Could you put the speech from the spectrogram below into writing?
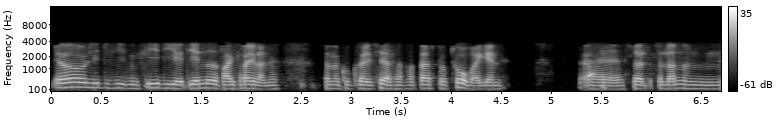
Jo, lige præcis. Man kan sige, de, de ændrede faktisk reglerne, så man kunne kvalificere sig fra 1. oktober igen. Okay. Øh, så, så London,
